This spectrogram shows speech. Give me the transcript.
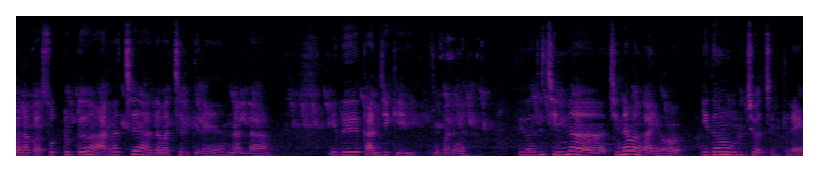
மிளகாய் சுட்டுட்டு அரைச்சி அதை வச்சுருக்கிறேன் நல்லா. இது கஞ்சிக்கு பாருங்கள் இது வந்து சின்ன சின்ன வெங்காயம். இதுவும் உரித்து வச்சுருக்கிறேன்.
